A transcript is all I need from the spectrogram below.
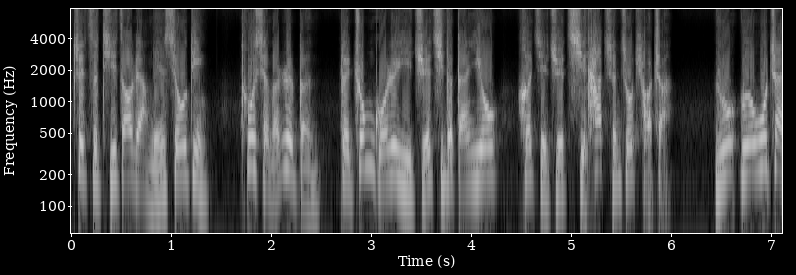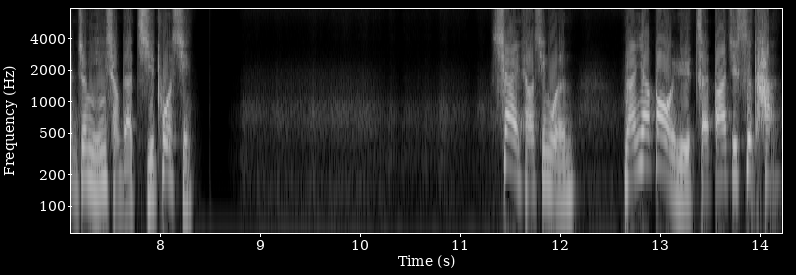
这次提早两年修订，凸显了日本对中国日益崛起的担忧和解决其他全球挑战，如俄乌战争影响的急迫性。下一条新闻：南亚暴雨在巴基斯坦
